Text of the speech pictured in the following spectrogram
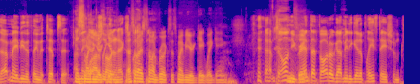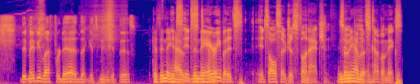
that may be the thing that tips it. I may a lot of actually get an Xbox. That's what I was now. telling Brooks. This might be your gateway game. I'm telling you, Grand Theft Auto got me to get a PlayStation. That may be Left 4 Dead that gets me to get this. Because then they It's have it's then they scary, have a, but it's it's also just fun action. And so then they it- have a- it's kind of a mix.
